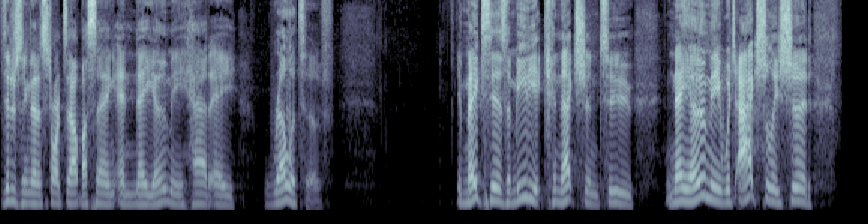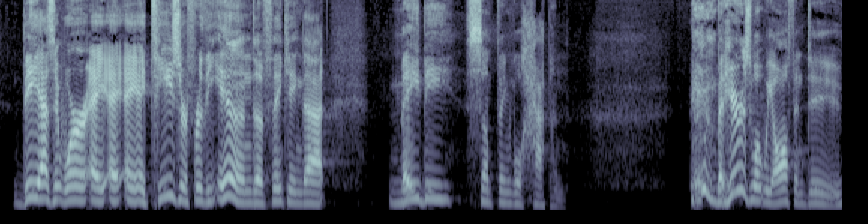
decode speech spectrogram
It's interesting that it starts out by saying, and Naomi had a relative. It makes his immediate connection to Naomi, which actually should be, as it were, a, a, a teaser for the end of thinking that maybe something will happen. but here's what we often do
